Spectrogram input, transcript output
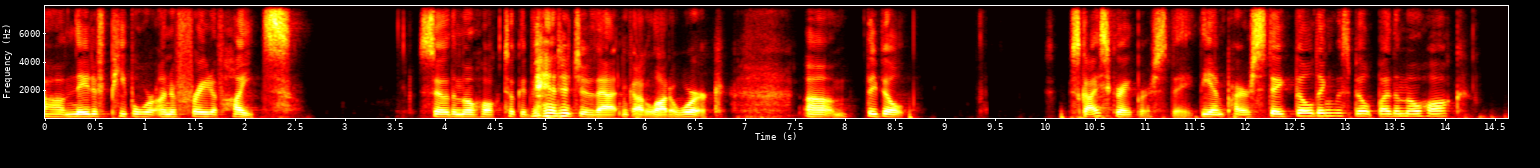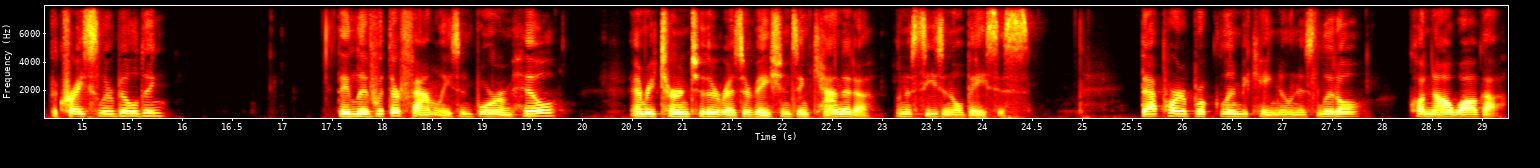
um, Native people were unafraid of heights. So the Mohawk took advantage of that and got a lot of work. Um, they built skyscrapers. They, the Empire State Building was built by the Mohawk, the Chrysler Building. They lived with their families in Boerum Hill and returned to their reservations in Canada on a seasonal basis. That part of Brooklyn became known as Little Caughnawaga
